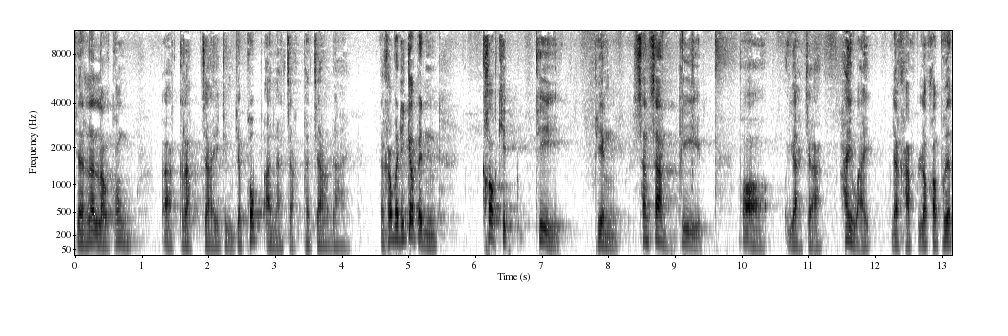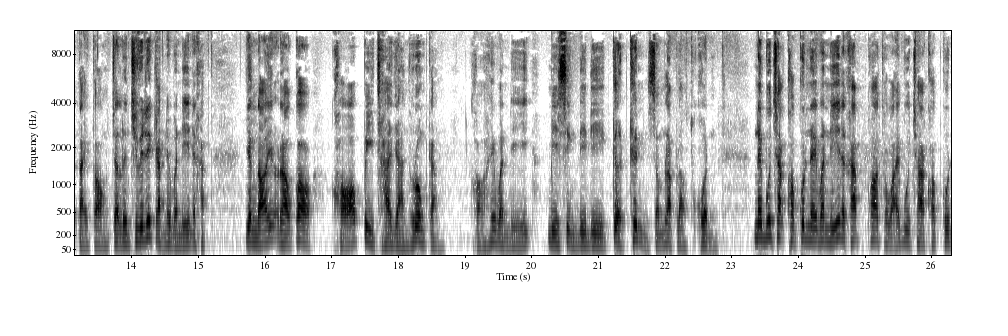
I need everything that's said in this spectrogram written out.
ฉะนั้นเราต้องอกลับใจถึงจะพบอาณาจักรพระเจ้าได้นะครับวันนี้ก็เป็นข้อคิดที่เพียงสั้นๆที่พ่ออยากจะให้ไว้นะครับ แล้วก็เพื่อไต่ตองเจริญชีวิตด้วยกันในวันนี้นะครับ อย่างน้อยเราก็ขอปีชาญาณร่วมกัน ขอให้วันนี้มีสิ่งดีๆ เกิดขึ้นสำหรับเราทุกคน ในบูชาขอบคุณในวันนี้นะครับ พ่อถวายบูชาขอบคุณ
